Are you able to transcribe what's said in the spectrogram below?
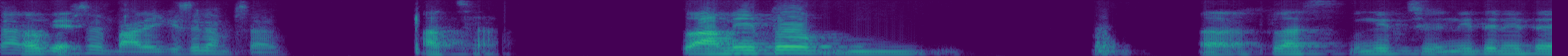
স্যার ওকে স্যার বাড়ি গেছিলাম স্যার। আচ্ছা। তো আমি তো ক্লাস নিচ্ছি নিতে নিতে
